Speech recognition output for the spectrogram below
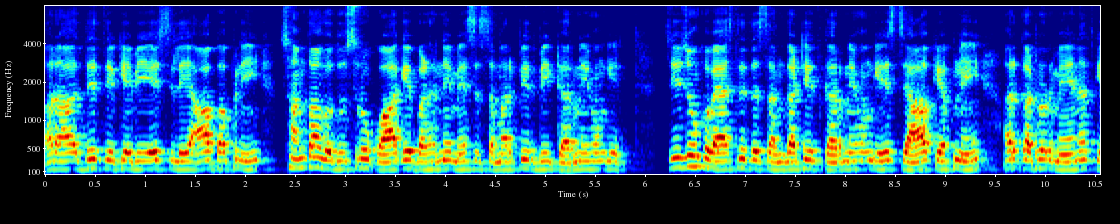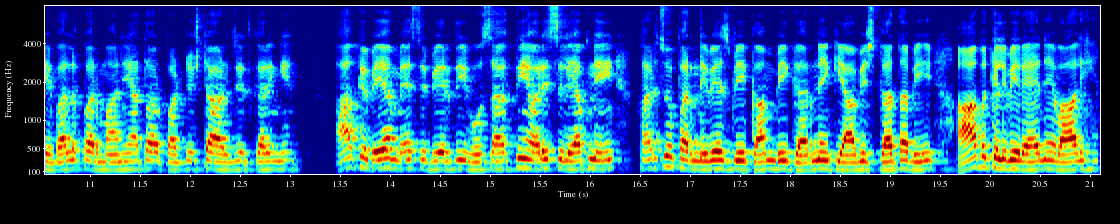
और आदित्य के भी इसलिए आप अपनी क्षमताओं को दूसरों को आगे बढ़ने में से समर्पित भी करने होंगे। चीज़ों को व्यवस्थित संगठित करने होंगे, इससे आपके अपने और कठोर मेहनत के बल पर मान्यता और प्रतिष्ठा अर्जित करेंगे। आपके व्यय में से वृद्धि हो सकती है और इसलिए अपने खर्चों पर निवेश भी कम भी करने की आवश्यकता भी आपके लिए भी रहने वाली है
